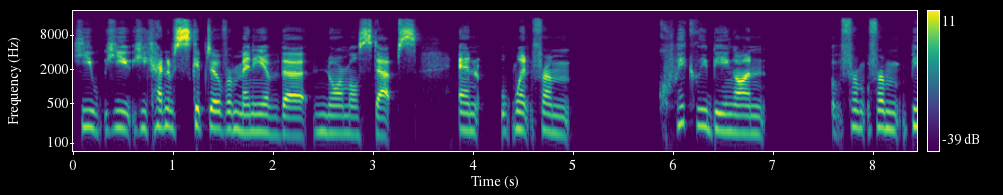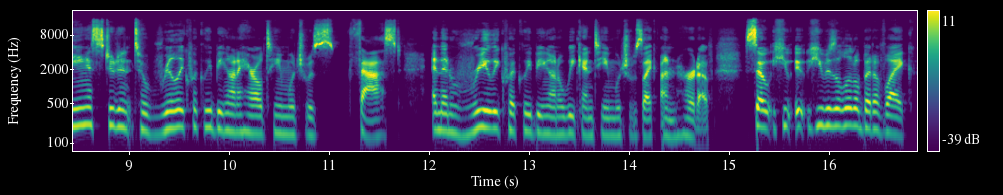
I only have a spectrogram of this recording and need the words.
He he he kind of skipped over many of the normal steps and went from quickly being on from from being a student to really quickly being on a Herald team, which was fast, and then really quickly being on a weekend team, which was like unheard of. So he he was a little bit of like,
